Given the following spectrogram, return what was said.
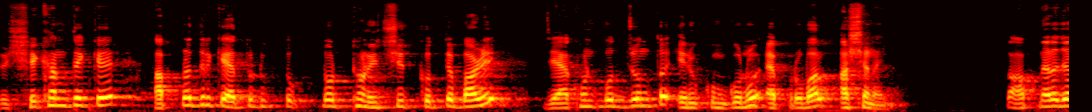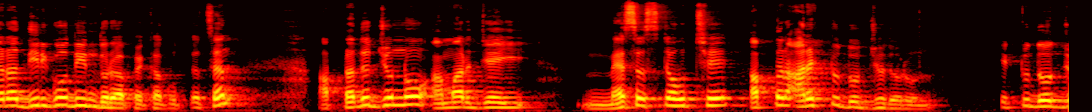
তো সেখান থেকে আপনাদেরকে এতটুকু তথ্য নিশ্চিত করতে পারি যে এখন পর্যন্ত এরকম কোনো অ্যাপ্রুভাল আসে নাই। তো আপনারা যারা দীর্ঘদিন ধরে অপেক্ষা করতেছেন, আপনাদের জন্য আমার যেই মেসেজটা হচ্ছে, আপনারা আরেকটু ধৈর্য ধরুন। একটু ধৈর্য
